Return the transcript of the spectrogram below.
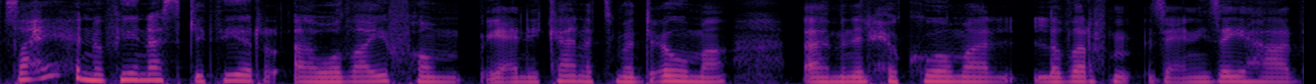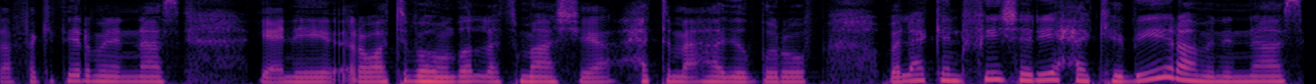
صحيح إنه في ناس كثير آه، وظائفهم يعني كانت مدعومة آه، من الحكومة لظرف يعني زي هذا. فكثير من الناس يعني رواتبهم ظلت ماشية حتى مع هذه الظروف. ولكن في شريحة كبيرة من الناس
